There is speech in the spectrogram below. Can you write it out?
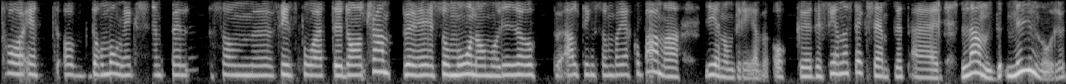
ta ett av de många exempel som eh, finns på att eh, Donald Trump eh, är så mån om att riva upp allting som Barack Obama genomdrev. Och det senaste exemplet är landminor.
